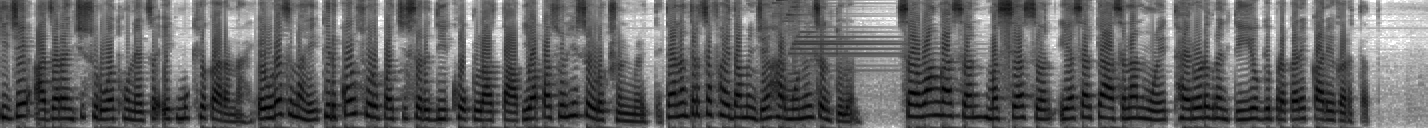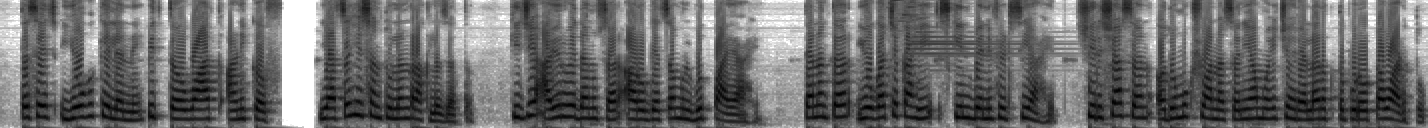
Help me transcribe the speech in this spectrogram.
की जे आजारांची सुरुवात होण्याचं एक मुख्य कारण आहे. एवढंच नाही किरकोळ स्वरूपाची सर्दी खोकला ताप यापासूनही संरक्षण मिळते. त्यानंतरचा फायदा म्हणजे हार्मोनल संतुलन. सर्वांगासन मत्स्यासन यासारख्या आसनांमुळे थायरॉइड ग्रंथी योग्य प्रकारे कार्य करतात. तसेच योग केल्याने पित्त वात आणि कफ याचंही संतुलन राखलं जातं की जे आयुर्वेदानुसार आरोग्याचा मूलभूत पाया आहे. त्यानंतर योगाचे काही स्किन बेनिफिट्सही आहेत. शीर्षासन अधोमुख श्वानासन यामुळे चेहऱ्याला रक्तपुरवठा वाढतो.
